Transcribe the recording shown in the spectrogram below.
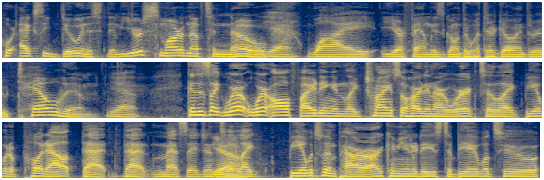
who are actually doing this to them. You're smart enough to know Yeah. why your family's going through what they're going through. Tell them. Yeah. Cuz it's like we're we're all fighting and like trying so hard in our work to like be able to put out that that message and Yeah. to like be able to empower our communities to be able to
